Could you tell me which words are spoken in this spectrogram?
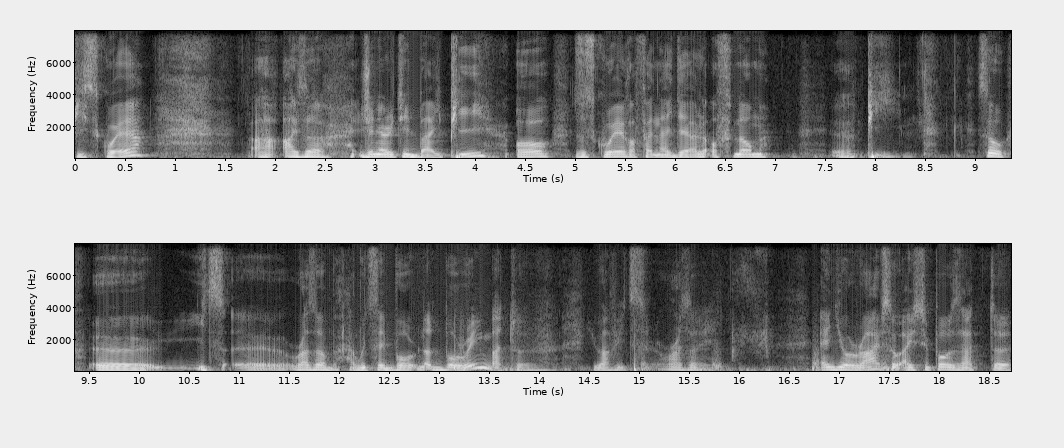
p square are either generated by P or the square of an ideal of norm uh, P. So uh, it's uh, rather, I would say, bo not boring, but uh, you have it's rather. And you arrive, so I suppose that, uh,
